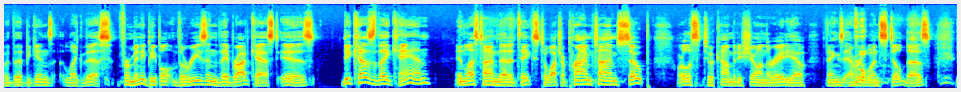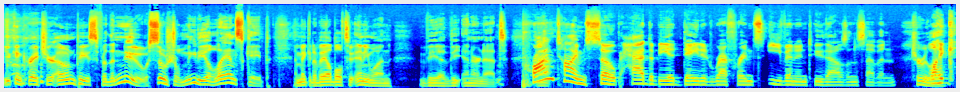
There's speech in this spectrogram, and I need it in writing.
that begins like this. For many people, the reason they broadcast is because they can. In less time than it takes to watch a primetime soap or listen to a comedy show on the radio, things everyone still does, you can create your own piece for the new social media landscape and make it available to anyone via the internet. Primetime soap had to be a dated reference even in 2007. Truly. Like,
